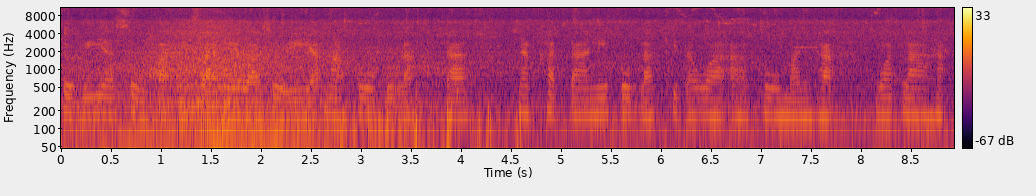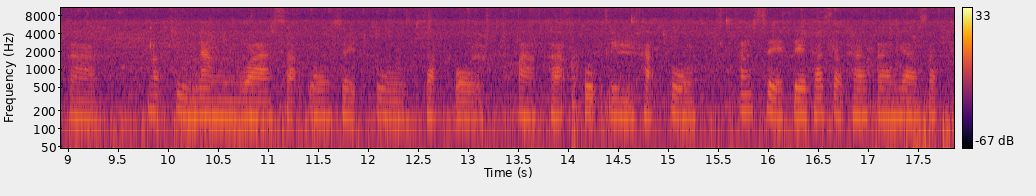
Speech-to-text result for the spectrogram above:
สุริยสูปะนิสาเทวาสุริยะมาภูปุลักขิตานักขัตตานิปุลักขิตวาอาภูมันทะวะลาหกาลักสุนังวาสะโอเศโทสะโปปาคะปุลินทะโททัสเสเตทัสสทากายาสัพเพ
